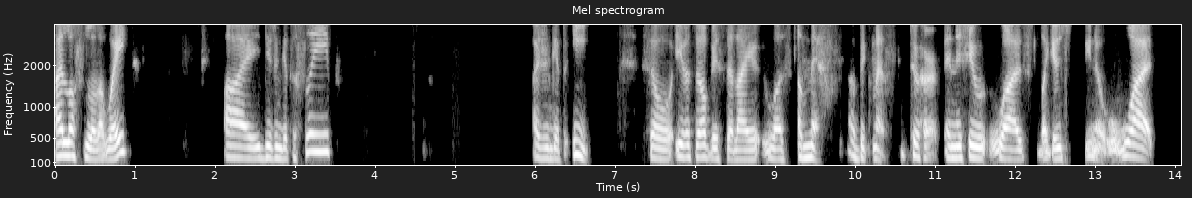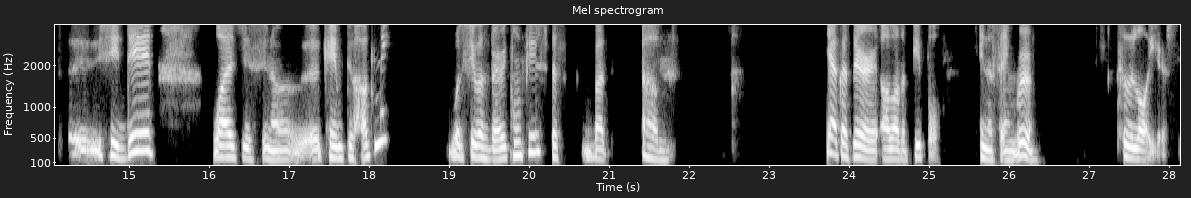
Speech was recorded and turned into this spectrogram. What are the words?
I lost a lot of weight. I didn't get to sleep. I didn't get to eat. So it was obvious that I was a mess, a big mess to her. And she was like, you know, what uh, she did was just, you know, uh, came to hug me. Well, she was very confused, but, but um, yeah, because there are a lot of people in the same room, two lawyers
